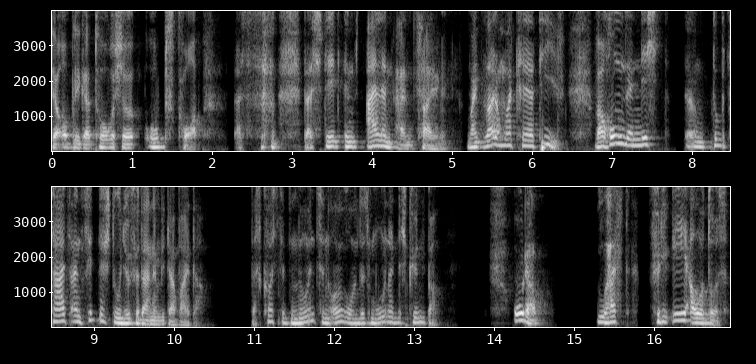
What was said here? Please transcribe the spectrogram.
der obligatorische Obstkorb. Das, das steht in allen Anzeigen. Man, sei doch mal kreativ. Warum denn nicht, ähm, du bezahlst ein Fitnessstudio für deine Mitarbeiter. Das kostet 19 Euro und ist monatlich kündbar. Oder du hast für die E-Autos,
